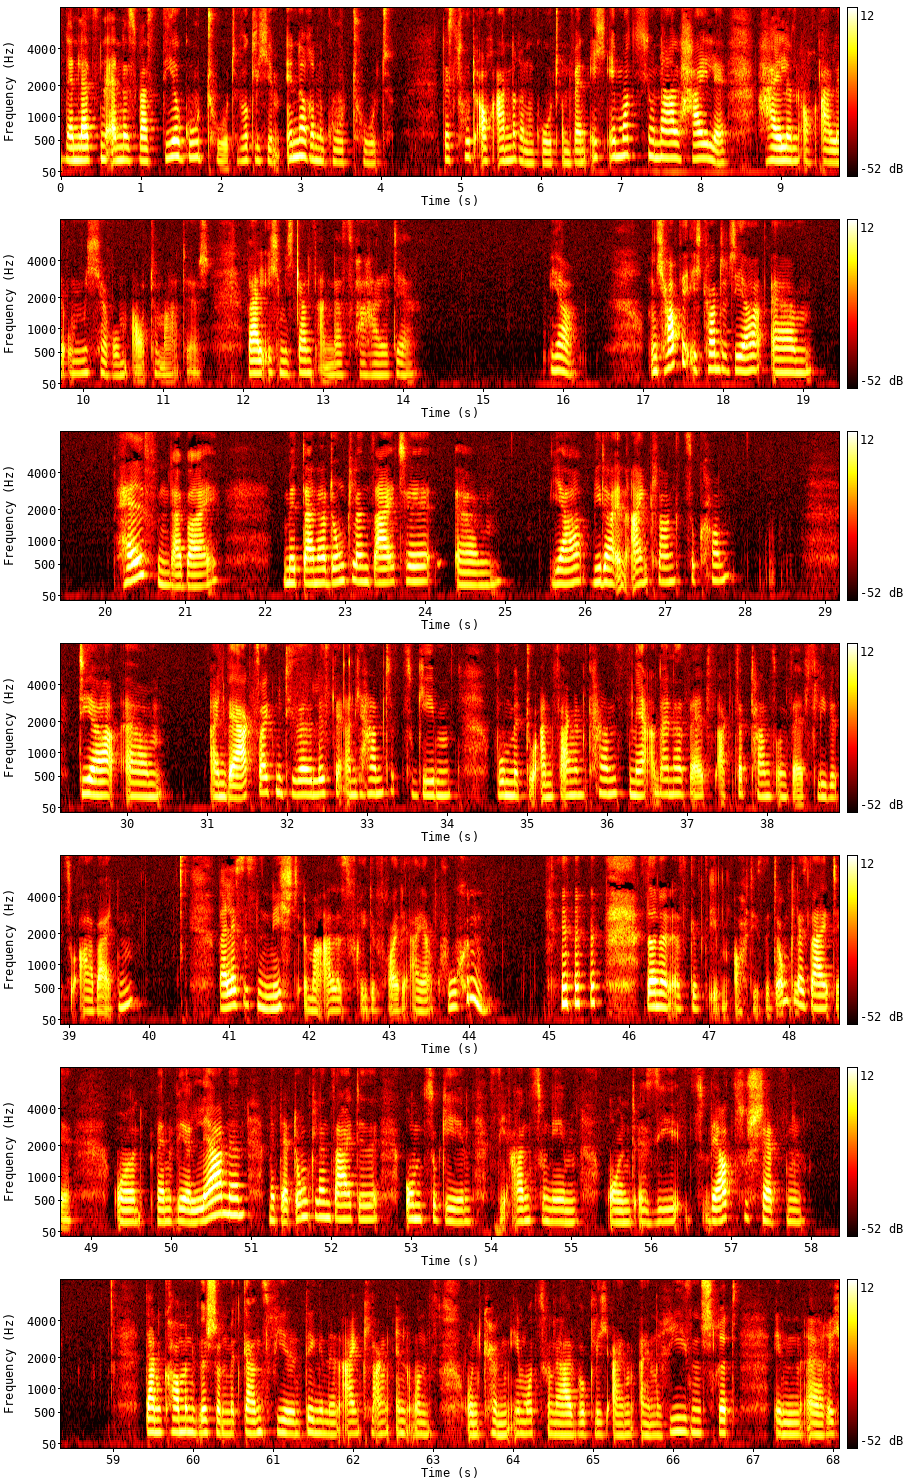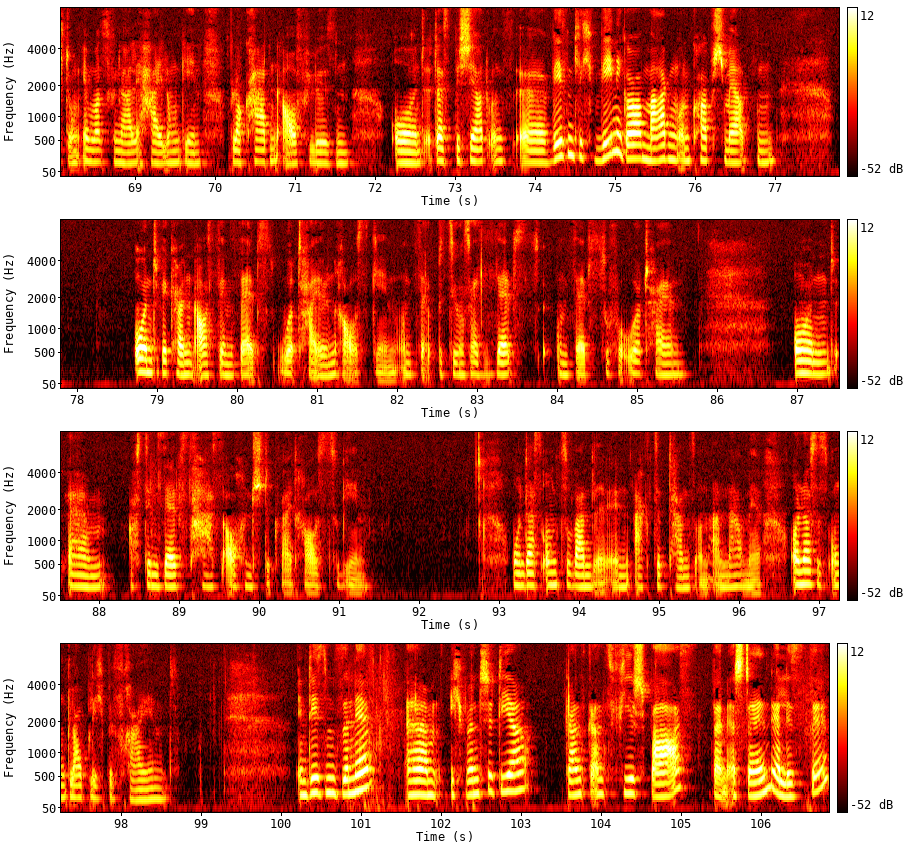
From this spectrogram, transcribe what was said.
Denn letzten Endes, was dir gut tut, wirklich im Inneren gut tut, das tut auch anderen gut. Und wenn ich emotional heile, heilen auch alle um mich herum automatisch, weil ich mich ganz anders verhalte. Ja, ich hoffe, ich konnte dir ähm, helfen dabei, mit deiner dunklen Seite ähm, ja wieder in Einklang zu kommen, dir ähm, ein Werkzeug mit dieser Liste an die Hand zu geben, womit du anfangen kannst, mehr an deiner Selbstakzeptanz und Selbstliebe zu arbeiten. Weil es ist nicht immer alles Friede, Freude, Eierkuchen. sondern es gibt eben auch diese dunkle Seite. Und wenn wir lernen, mit der dunklen Seite umzugehen, sie anzunehmen und sie wertzuschätzen, dann kommen wir schon mit ganz vielen Dingen in Einklang in uns und können emotional wirklich einen, einen Riesenschritt in äh, Richtung emotionale Heilung gehen, Blockaden auflösen und das beschert uns äh, wesentlich weniger Magen- und Kopfschmerzen. Und wir können aus dem Selbsturteilen rausgehen und beziehungsweise selbst uns selbst zu verurteilen. Und ähm, aus dem Selbsthass auch ein Stück weit rauszugehen. Und das umzuwandeln in Akzeptanz und Annahme. Und das ist unglaublich befreiend. In diesem Sinne ähm, ich wünsche dir ganz, ganz viel Spaß beim Erstellen der Liste.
